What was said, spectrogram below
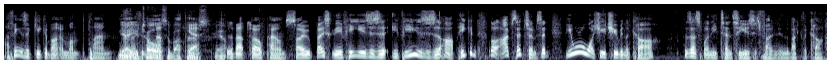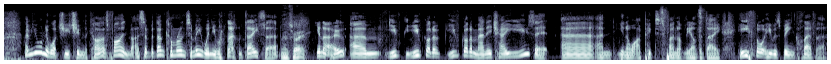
I think it's a gigabyte a month plan. Yeah, you told that- us about this. Yeah, Yeah. it's about twelve pounds. So basically, if he uses it, if he uses it up, he can look. I've said to him, said if you want to watch YouTube in the car, because that's when he tends to use his phone in the back of the car. If you want to watch YouTube in the car, that's fine. But I said, but don't come running to me when you run out of data. That's right. You know, um, you've you've got to you've got to manage how you use it. Uh, and you know what? I picked his phone up the other day. He thought he was being clever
